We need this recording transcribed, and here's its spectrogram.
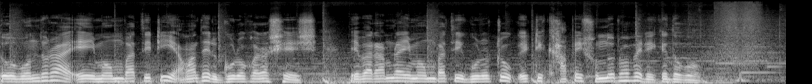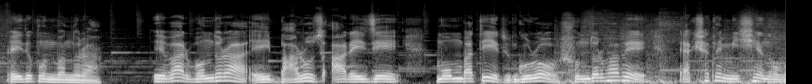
তো বন্ধুরা, এই মোমবাতিটি আমাদের গুঁড়ো করা শেষ। এবার আমরা এই মোমবাতি গুঁড়োটুক একটি খাপে সুন্দরভাবে রেখে দেবো। এই দেখুন বন্ধুরা, এবার বন্ধুরা এই বারুজ আর এই যে মোমবাতির গুঁড়ো সুন্দরভাবে একসাথে মিশিয়ে নেব।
